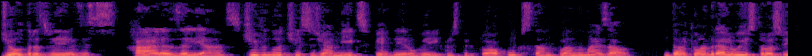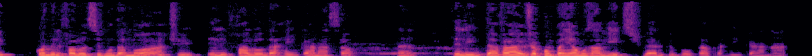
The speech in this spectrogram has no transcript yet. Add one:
De outras vezes, raras, aliás, tive notícias de amigos que perderam o veículo espiritual conquistando plano mais alto. Então aqui o André Luiz trouxe, quando ele falou de segunda morte, ele falou da reencarnação, né? Ele então ah, eu já acompanhei alguns amigos que tiveram que voltar para reencarnar.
